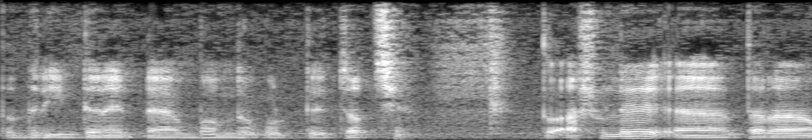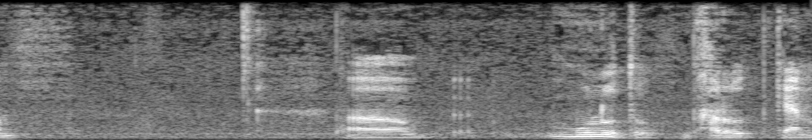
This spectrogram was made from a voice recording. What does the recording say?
তাদের ইন্টারনেট বন্ধ করতে চাচ্ছে। তো আসলে তারা মূলত ভারত কেন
